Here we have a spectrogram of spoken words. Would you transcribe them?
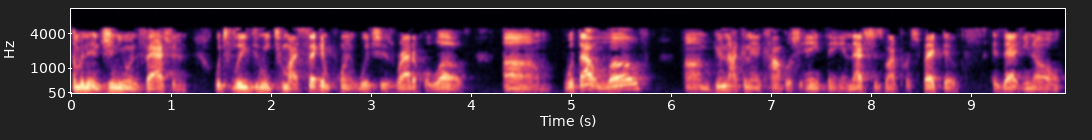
I mean, in a genuine fashion, which leads me to my second point, which is radical love. Um, without love, um, you're not going to accomplish anything. And that's just my perspective is that, you know,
